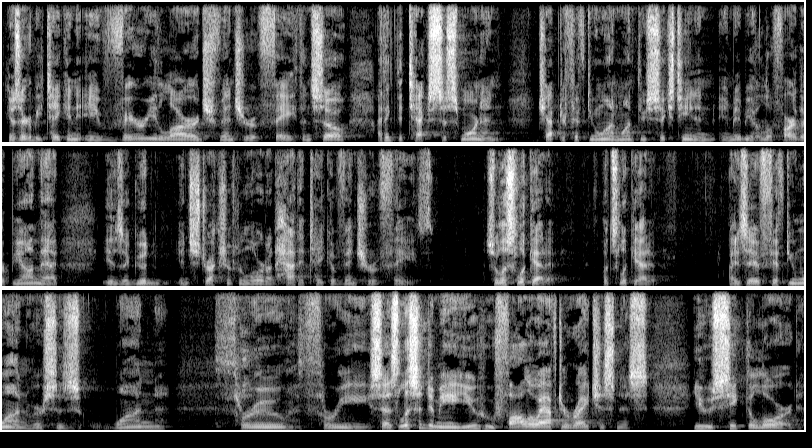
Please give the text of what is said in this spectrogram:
because they're going to be taking a very large venture of faith. And so I think the text this morning, chapter 51, 1 through 16, and, and maybe a little farther beyond that, is a good instruction from the Lord on how to take a venture of faith. So let's look at it. Let's look at it. Isaiah 51, verses 1 through 3 says, Listen to me, you who follow after righteousness, you who seek the Lord.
